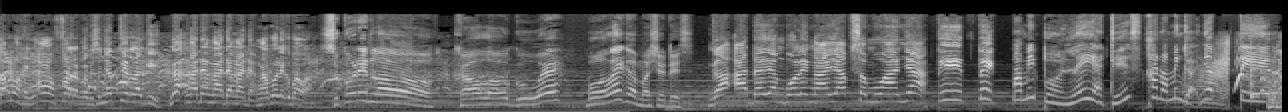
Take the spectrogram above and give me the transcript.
ntar lo hangover nggak bisa nyetir lagi. Nggak, nggak ada, nggak ada, nggak ada, nggak boleh ke bawah. Syukurin loh. Kalau gue boleh gak Mas Yudis? Nggak ada yang boleh ngayap semuanya. Titik. Mami boleh ya, Dis? Kan Mami nggak nyetir.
